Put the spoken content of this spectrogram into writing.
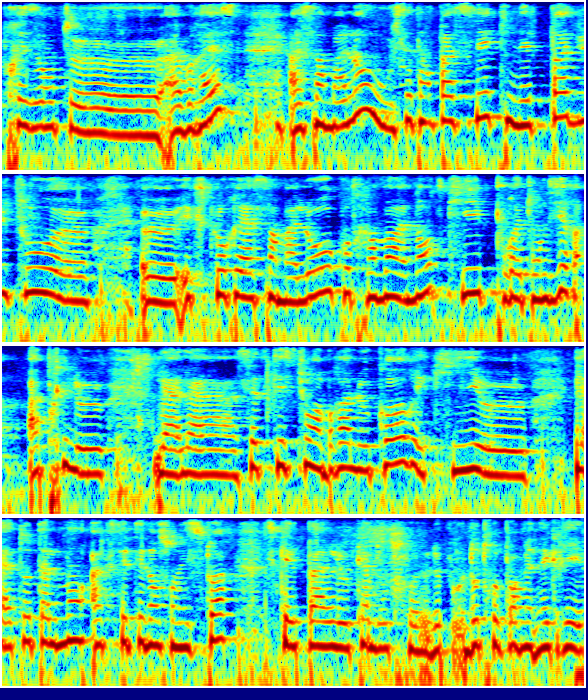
présente euh, à Brest, à Saint-Malo, où c'est un passé qui n'est pas du tout euh, euh, exploré à Saint-Malo, contrairement à Nantes, qui, pourrait-on dire, a pris cette question à bras le corps et qui euh, l'a totalement accepté dans son histoire, ce qui n'est pas le cas d'autres ports négriers.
